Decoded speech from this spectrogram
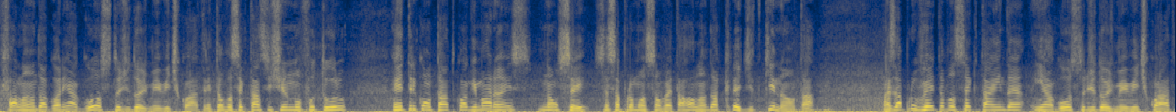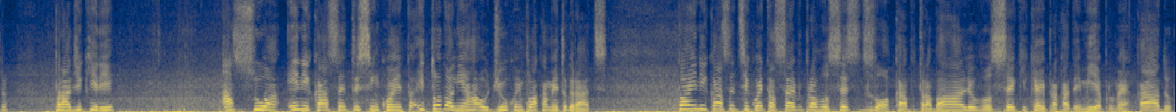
falando agora em agosto de 2024. Então você que está assistindo no futuro, entre em contato com a Guimarães. Não sei se essa promoção vai estar tá rolando, acredito que não, tá? Mas aproveita você que está ainda em agosto de 2024 para adquirir a sua NK 150 e toda a linha Raul com emplacamento grátis. Então a NK 150 serve para você se deslocar para o trabalho, você que quer ir para academia, para o mercado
